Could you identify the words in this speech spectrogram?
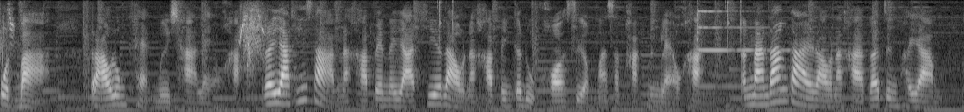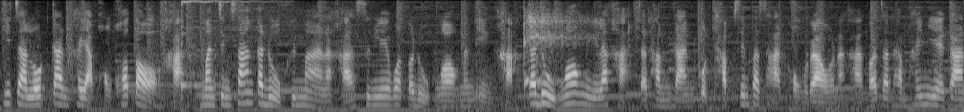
ปวดบ่าร้าวลงแขนมือชาแล้วค่ะ ระยะที่ 3 นะคะ เป็นระยะที่เรานะคะ เป็นกระดูกคอเสื่อมมาสักพักหนึ่งแล้วค่ะ ดังนั้นร่างกายเรานะคะ ก็จึงพยายาม ที่จะลดการขยับของข้อต่อค่ะ มันจึงสร้างกระดูกขึ้นมานะคะ ซึ่งเรียกว่ากระดูกงอกนั่นเองค่ะ กระดูกงอกนี้แหละค่ะ จะทำการกดทับเส้นประสาทของเรานะคะ ก็จะทำให้มีอาการ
